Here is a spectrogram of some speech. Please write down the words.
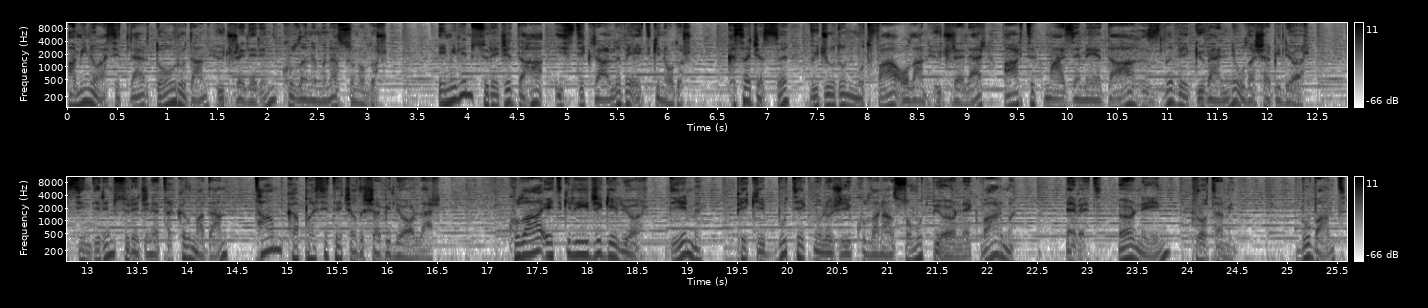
amino asitler doğrudan hücrelerin kullanımına sunulur. Emilim süreci daha istikrarlı ve etkin olur. Kısacası vücudun mutfağı olan hücreler artık malzemeye daha hızlı ve güvenli ulaşabiliyor. Sindirim sürecine takılmadan tam kapasite çalışabiliyorlar. Kulağa etkileyici geliyor, değil mi? Peki bu teknolojiyi kullanan somut bir örnek var mı? Evet, örneğin protamin. Bu bant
